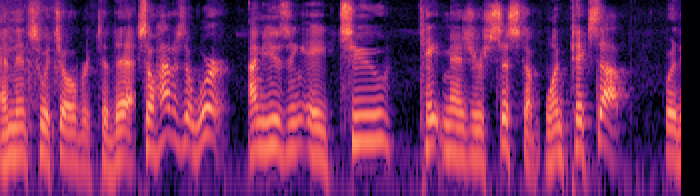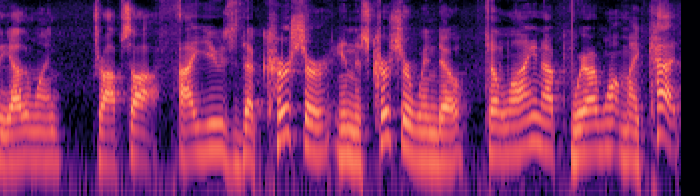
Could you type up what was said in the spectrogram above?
and then switch over to this. So how does it work? I'm using a two tape measure system. One picks up where the other one drops off. I use the cursor in this cursor window to line up where I want my cut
